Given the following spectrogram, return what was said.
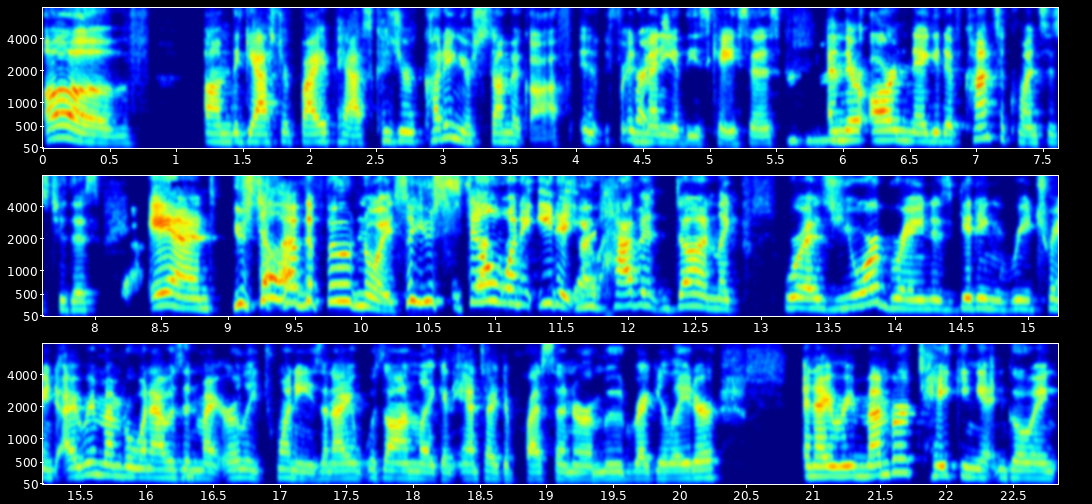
of um, the gastric bypass because you're cutting your stomach off in, in right. many of these cases. Mm-hmm. And there are negative consequences to this. Yeah. And you still have the food noise. So you still exactly. want to eat it. Right. You haven't done like, whereas your brain is getting retrained. I remember when I was in mm-hmm. my early 20s and I was on like an antidepressant or a mood regulator. And I remember taking it and going,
